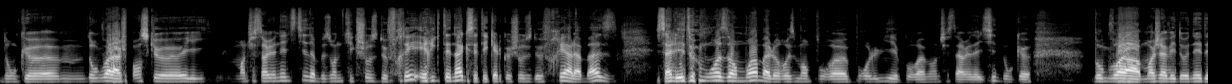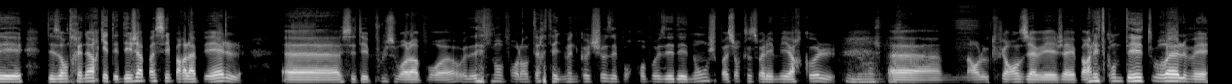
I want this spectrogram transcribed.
Donc, voilà, je pense que Manchester United a besoin de quelque chose de frais. Eric Tenag, c'était quelque chose de frais à la base. Ça l'est de moins en moins, malheureusement, pour, lui et pour Manchester United. Donc, donc voilà, moi j'avais donné des, des entraîneurs qui étaient déjà passés par l'APL, euh, c'était plus voilà pour euh, honnêtement pour l'entertainment qu'autre chose et pour proposer des noms. Je suis pas sûr que ce soit les meilleurs calls. euh, en l'occurrence, j'avais j'avais parlé de Conte et Tourelle, mais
